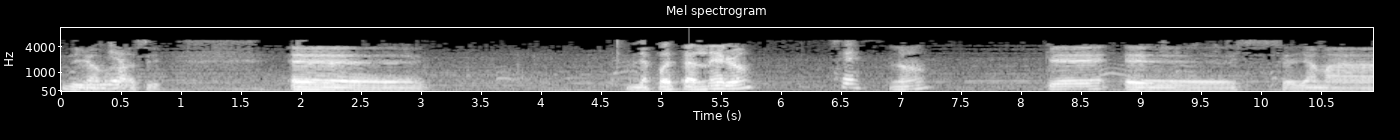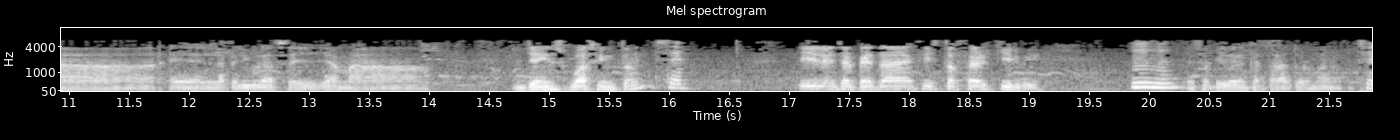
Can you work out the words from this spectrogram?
digámoslo ya. así. Eh, después está el negro, Sí. ¿no? Que eh, se llama. En la película se llama James Washington Sí. y lo interpreta Christopher Kirby. Ujú. Ese apellido le encantará a tu hermano. Sí.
